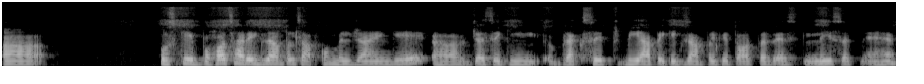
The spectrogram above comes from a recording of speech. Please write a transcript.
आ, उसके बहुत सारे एग्जाम्पल्स आपको मिल जाएँगे। जैसे कि ब्रेक्सिट भी आप एक एग्ज़ाम्पल के तौर पर ले सकते हैं।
